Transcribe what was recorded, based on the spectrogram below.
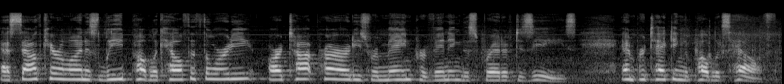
As South Carolina's lead public health authority, our top priorities remain preventing the spread of disease and protecting the public's health.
